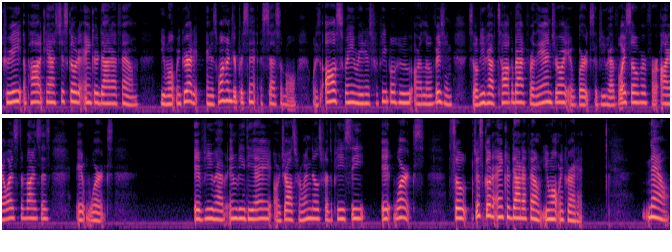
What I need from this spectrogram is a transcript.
create a podcast, just go to anchor.fm. You won't regret it, and it's 100% accessible with all screen readers for people who are low vision. So if you have TalkBack for the Android, it works. If you have VoiceOver for iOS devices, it works. If you have NVDA or JAWS for Windows for the PC, it works. So just go to anchor.fm. You won't regret it. Now,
